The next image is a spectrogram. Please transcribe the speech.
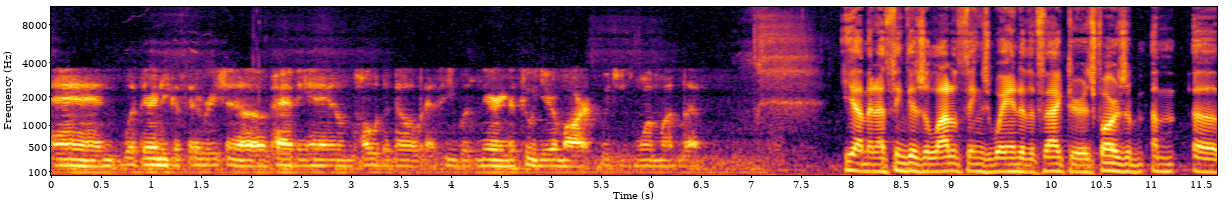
And was there any consideration of having him hold the belt as he was nearing the two-year mark, which is one month left? Yeah, I mean, I think there's a lot of things weigh into the factor as far as a, a, a,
